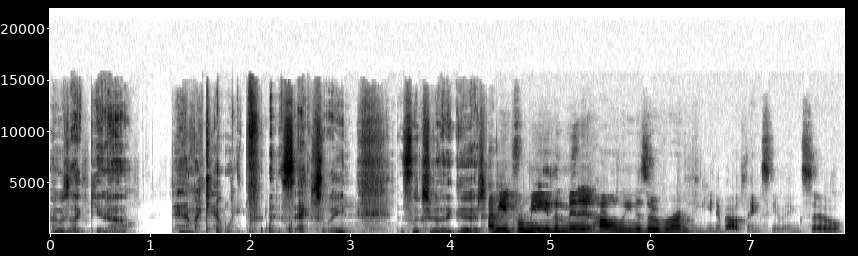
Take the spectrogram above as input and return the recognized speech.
I was like, you know, damn, I can't wait for this. Actually, this looks really good. I mean, for me, the minute Halloween is over, I'm thinking about Thanksgiving. So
